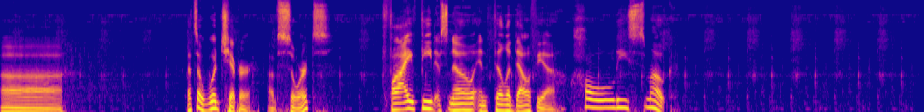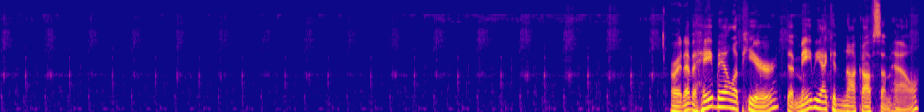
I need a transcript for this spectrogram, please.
Uh, that's a wood chipper of sorts. Five feet of snow in Philadelphia. Holy smoke. Alright, I have a hay bale up here that maybe I could knock off somehow.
